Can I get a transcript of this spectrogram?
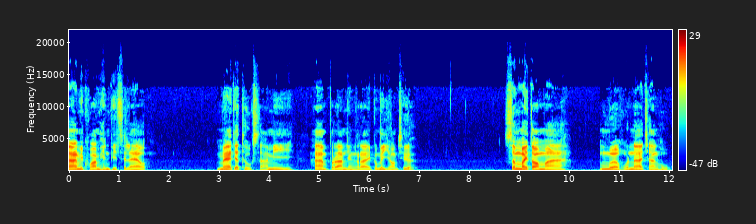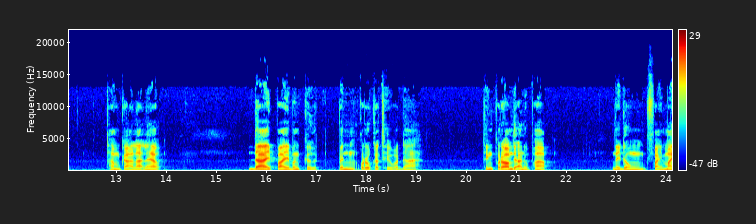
นางมีความเห็นผิดเสียแล้ว แม้จะถูกสามีห้ามปรามอย่างไรก็ไม่ยอมเชื่อ สมัยต่อมาเมื่อหัวหน้าช่างหูทำกาละแล้ว ได้ไปบังเกิดเป็นรุกเทวดา ถึงพร้อมด้วยอนุภาพ ในดงไฟไหม้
